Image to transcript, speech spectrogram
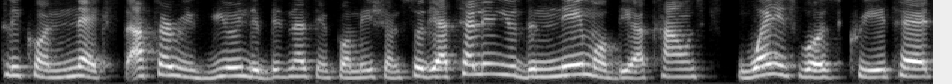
Click on next after reviewing the business information. So they are telling you the name of the account, when it was created,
